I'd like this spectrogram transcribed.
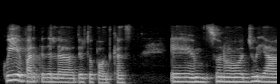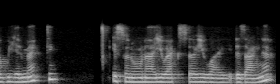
qui e parte del, del tuo podcast. E sono Giulia Guglielmetti e sono una UX UI designer.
